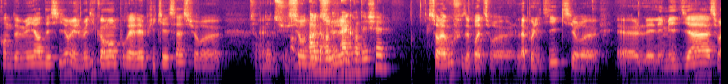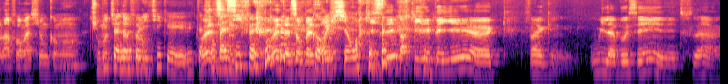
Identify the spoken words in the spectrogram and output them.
prendre de meilleures décisions et je me dis comment on pourrait répliquer ça sur euh, Sur Euh, d'autres sujets. sur à, d'autres grande, sujets. à grande échelle. sur la bouffe ça pourrait être sur euh, la politique sur euh, euh, les, les médias sur l'information comment Tu comment homme t'informes. politique et t'as Ouais, son passif, ouais t'as son passif corruption. qui sait, par qui il est payé, euh, enfin, où il a bossé et tout ça. euh.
